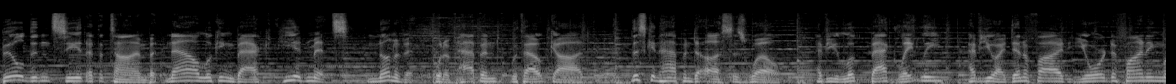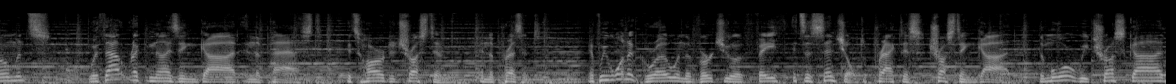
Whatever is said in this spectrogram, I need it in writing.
Bill didn't see it at the time, but now looking back, he admits none of it would have happened without God. This can happen to us as well. Have you looked back lately? Have you identified your defining moments? Without recognizing God in the past, it's hard to trust Him in the present. If we want to grow in the virtue of faith, it's essential to practice trusting God. The more we trust God,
